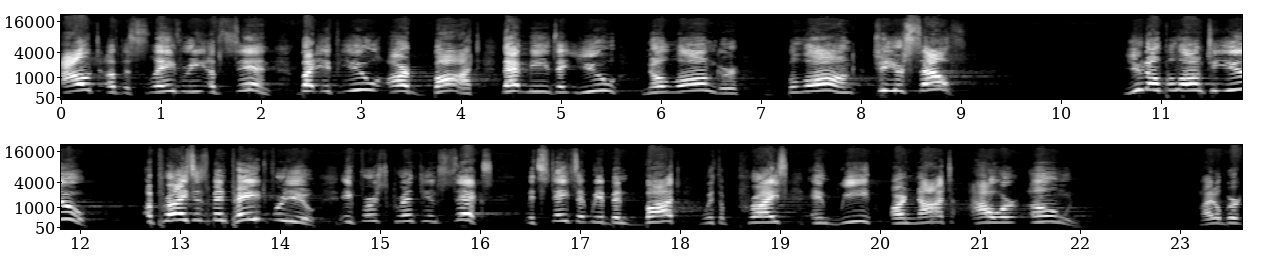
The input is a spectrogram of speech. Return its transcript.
out of the slavery of sin. But if you are bought, that means that you no longer belong to yourself. You don't belong to you. A price has been paid for you. In 1 Corinthians 6, it states that we have been bought with a price and we are not our own. Heidelberg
